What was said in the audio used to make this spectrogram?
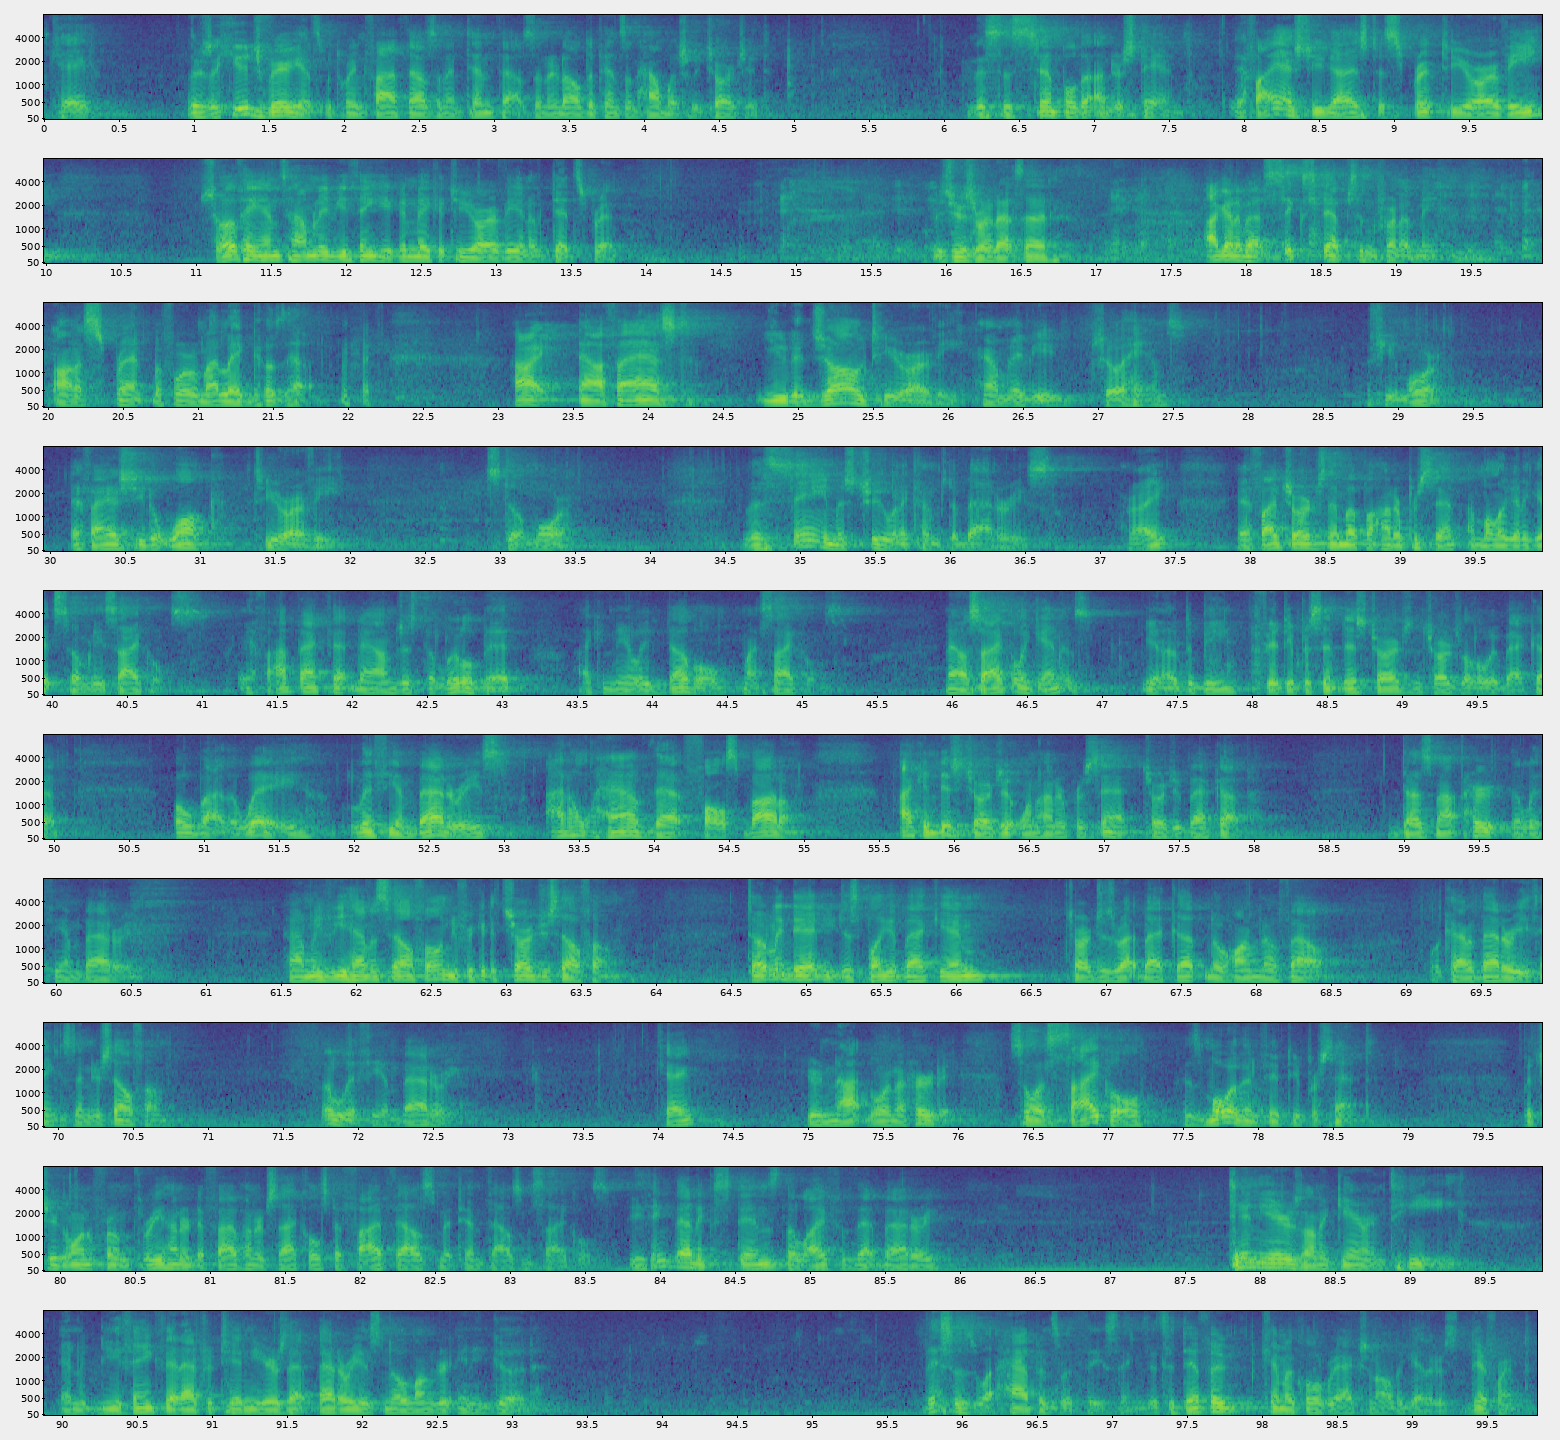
Okay? There's a huge variance between 5,000 and 10,000. It all depends on how much we charge it. This is simple to understand. If I asked you guys to sprint to your RV, show of hands, how many of you think you can make it to your RV in a dead sprint? Is yours right outside? I got about six steps in front of me on a sprint before my leg goes out. All right, now if I asked you to jog to your RV, how many of you, show of hands? A few more. If I asked you to walk to your RV, still more. The same is true when it comes to batteries, right? If I charge them up 100%, I'm only going to get so many cycles. If I back that down just a little bit, I can nearly double my cycles. Now, a cycle again is, you know, to be 50% discharged and charged all the way back up. Oh, by the way, lithium batteries, I don't have that false bottom. I can discharge it 100%, charge it back up. Does not hurt the lithium battery. How many of you have a cell phone? You forget to charge your cell phone. Totally dead, you just plug it back in, charges right back up, no harm, no foul. What kind of battery do you think is in your cell phone? A lithium battery. Okay? You're not going to hurt it. So a cycle is more than 50%. But you're going from 300 to 500 cycles to 5,000 to 10,000 cycles. Do you think that extends the life of that battery? 10 years on a guarantee. And do you think that after 10 years that battery is no longer any good? This is what happens with these things. It's a different chemical reaction altogether. It's different.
